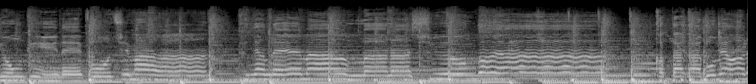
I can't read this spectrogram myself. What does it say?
용기 내보지만 그냥 내 마음만 아쉬운 거야. 걷다가 보면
